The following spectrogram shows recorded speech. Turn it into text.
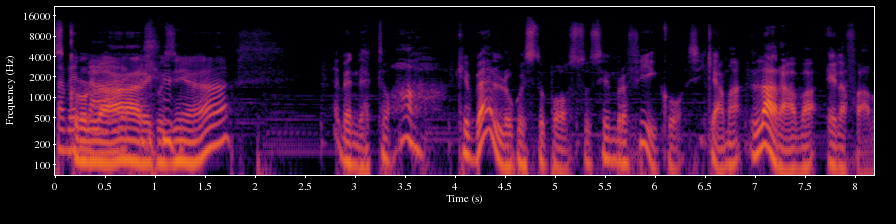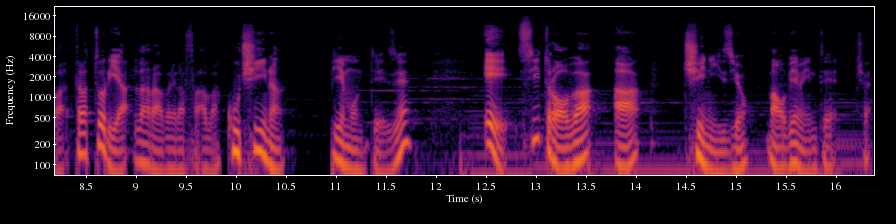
scrollare così eh? e abbiamo detto ah che bello questo posto sembra fico si chiama La Rava e la Fava trattoria La Rava e la Fava cucina piemontese e si trova a Cenisio ma ovviamente cioè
